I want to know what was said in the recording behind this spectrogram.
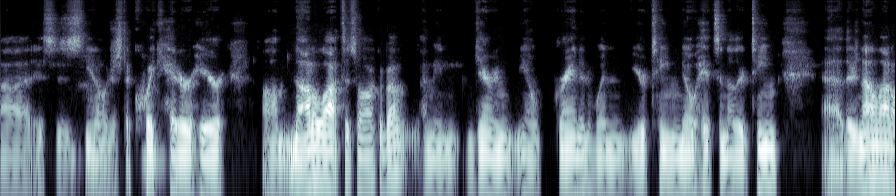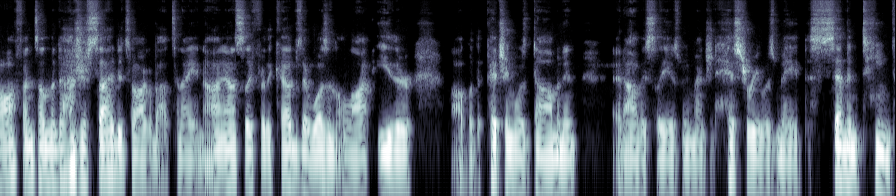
uh, this is you know just a quick hitter here. Um, not a lot to talk about. I mean, Garen, you know, granted, when your team no hits another team, uh, there's not a lot of offense on the Dodgers side to talk about tonight. And honestly, for the Cubs, there wasn't a lot either. Uh, but the pitching was dominant, and obviously, as we mentioned, history was made. The 17th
